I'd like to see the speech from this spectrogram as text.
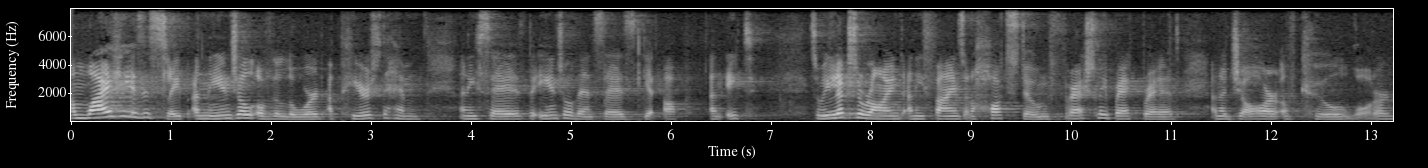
and while he is asleep, an angel of the Lord appears to him, and he says, the angel then says, Get up and eat. So he looks around and he finds on a hot stone freshly baked bread and a jar of cool water.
